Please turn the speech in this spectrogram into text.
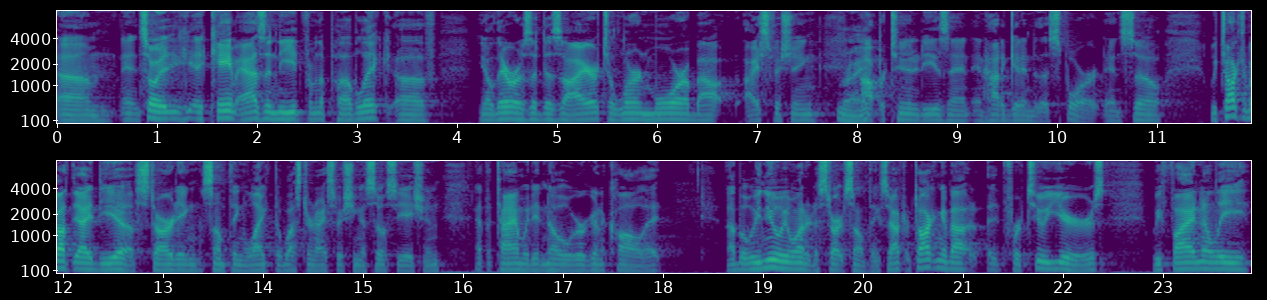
um, and so it, it came as a need from the public of you know there was a desire to learn more about ice fishing Right. opportunities and, and how to get into the sport and so we talked about the idea of starting something like the western ice fishing association at the time we didn't know what we were going to call it uh, but we knew we wanted to start something. So after talking about it for two years, we finally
